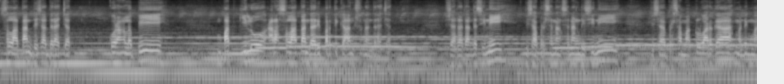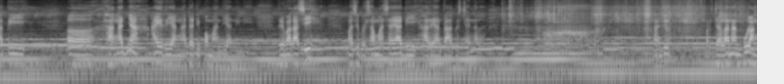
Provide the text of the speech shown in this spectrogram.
selatan Desa Derajat, kurang lebih 4 kilo arah selatan dari pertigaan Sunan Derajat. Bisa datang ke sini, bisa bersenang-senang di sini, bisa bersama keluarga menikmati eh, hangatnya air yang ada di pemandian ini. Terima kasih masih bersama saya di Haryanto Agus Channel lanjut perjalanan pulang.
